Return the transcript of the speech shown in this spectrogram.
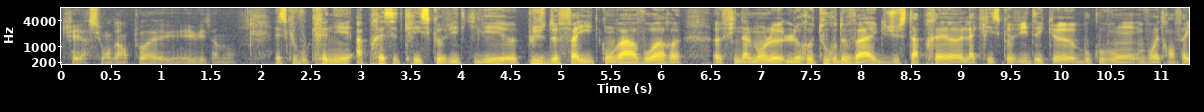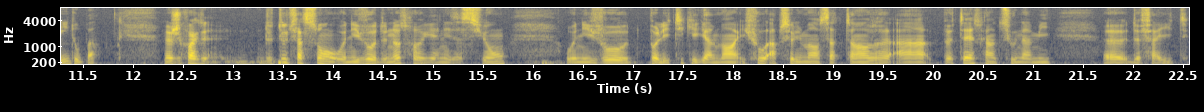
création d'emplois, évidemment. Est-ce que vous craignez, après cette crise Covid, qu'il y ait plus de faillites, qu'on va avoir finalement le, retour de vague juste après la crise Covid et que beaucoup vont, vont être en faillite ou pas? Mais Je crois que de toute façon, au niveau de notre organisation, au niveau politique également, il faut absolument s'attendre à peut-être un tsunami euh, de faillite.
